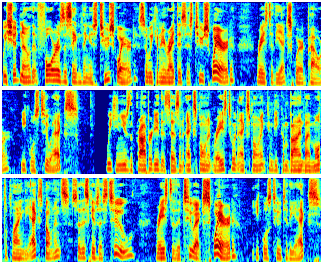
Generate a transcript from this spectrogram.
we should know that 4 is the same thing as 2 squared, so we can rewrite this as 2 squared raised to the x squared power equals 2x. We can use the property that says an exponent raised to an exponent can be combined by multiplying the exponents, so this gives us 2 raised to the 2x squared equals 2 to the x.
